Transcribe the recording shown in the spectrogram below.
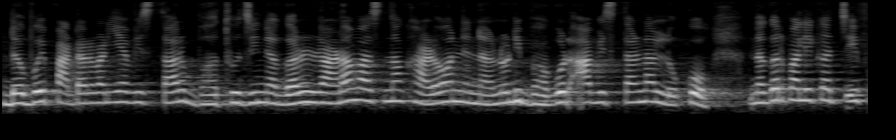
ડભોઈ પાટરવાડિયા વિસ્તાર ભથુજીનગર રાણાવાસના ખાડો અને નાનોડી ભાગોળ આ વિસ્તારના લોકો, નગરપાલિકા ચીફ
